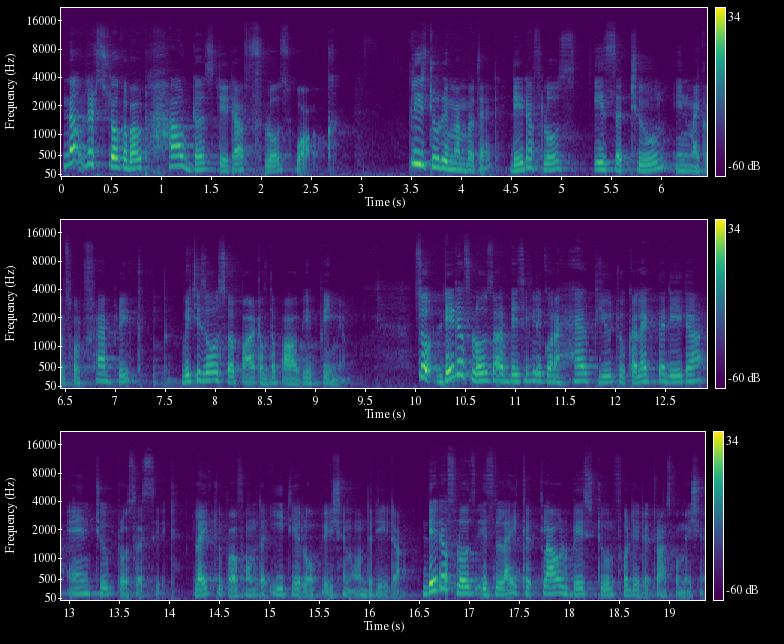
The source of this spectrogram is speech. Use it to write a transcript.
Now let's talk about how does data flows work. Please do remember that data flows is a tool in Microsoft Fabric, which is also a part of the Power BI Premium. So data flows are basically going to help you to collect the data and to process it, like to perform the ETL operation on the data. Data flows is like a cloud-based tool for data transformation.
